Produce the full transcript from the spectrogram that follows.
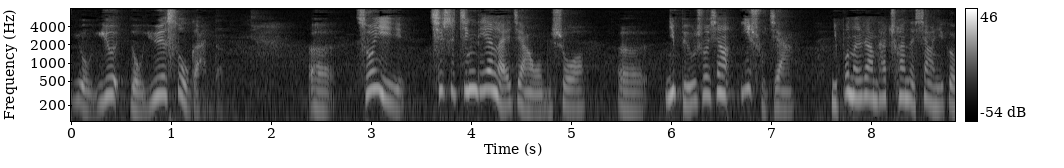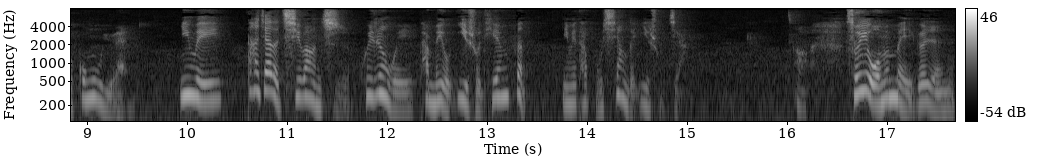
有约、有约束感的。呃，所以其实今天来讲，我们说，呃，你比如说像艺术家，你不能让他穿的像一个公务员，因为大家的期望值会认为他没有艺术天分。因为他不像个艺术家，啊，所以我们每个人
